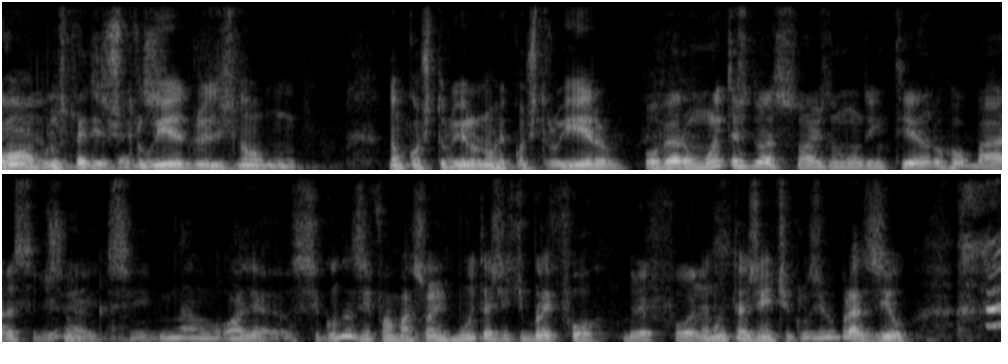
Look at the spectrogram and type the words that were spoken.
escombros destruídos, eles não, não construíram, não reconstruíram. Houveram muitas doações do mundo inteiro, roubaram esse dinheiro. cara. sim. Não, olha, segundo as informações, muita gente blefou. Blefou, né? Muita gente, inclusive o Brasil.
